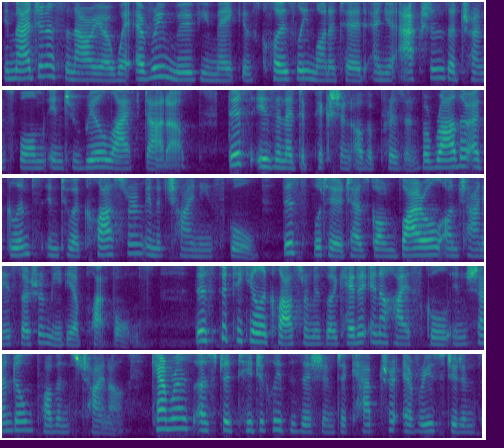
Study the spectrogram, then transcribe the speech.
Imagine a scenario where every move you make is closely monitored and your actions are transformed into real life data. This isn't a depiction of a prison, but rather a glimpse into a classroom in a Chinese school. This footage has gone viral on Chinese social media platforms. This particular classroom is located in a high school in Shandong province, China. Cameras are strategically positioned to capture every student's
